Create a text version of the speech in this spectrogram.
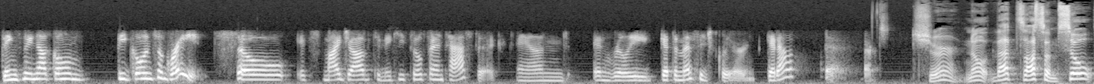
things may not go be going so great. So it's my job to make you feel fantastic and and really get the message clear and get out there. Sure. No, that's awesome. So,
